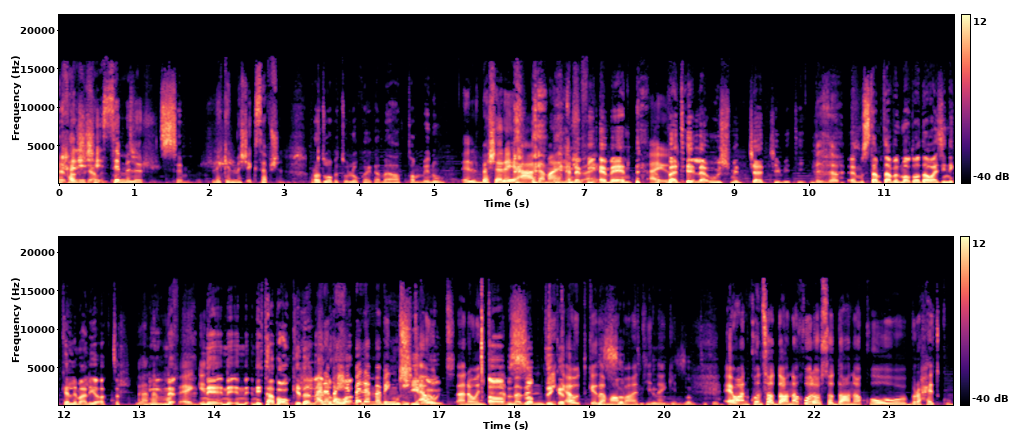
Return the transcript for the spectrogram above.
ما يقدرش شيء. similar similar لكن مش exception رضوى بتقول لكم يا جماعة اطمنوا. البشرية قاعدة معانا إحنا. في أمان. ما أيوه تقلقوش من ChatGPT بالظبط مستمتع بالموضوع ده وعايزين نتكلم عليه أكتر. يعني أنا ن- ن- ن- نتابعه كده أنا لأن هو بحب لما بن geek. out أنا وأنت آه لما بن geek out كده مع بعضينا كده اوعى نكون صدعناكم لو صدعناكم براحتكم.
